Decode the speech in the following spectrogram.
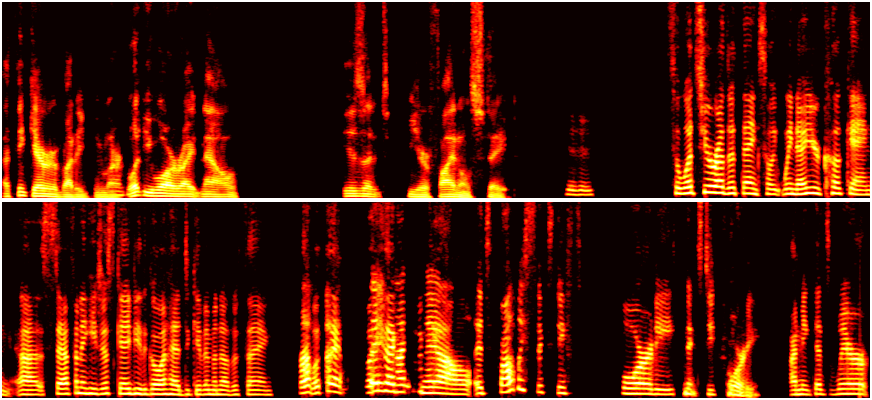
I think everybody can learn. What you are right now isn't your final state. so what's your other thing so we know you're cooking uh stephanie he just gave you the go ahead to give him another thing that, what's that right now, it's probably 60 40, 60, 40. I mean, because we're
